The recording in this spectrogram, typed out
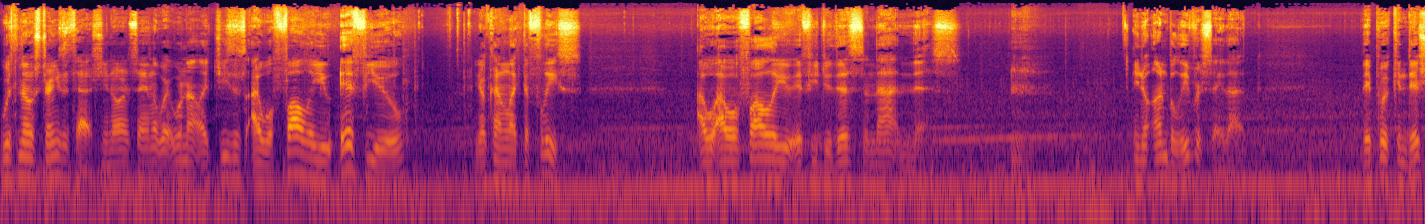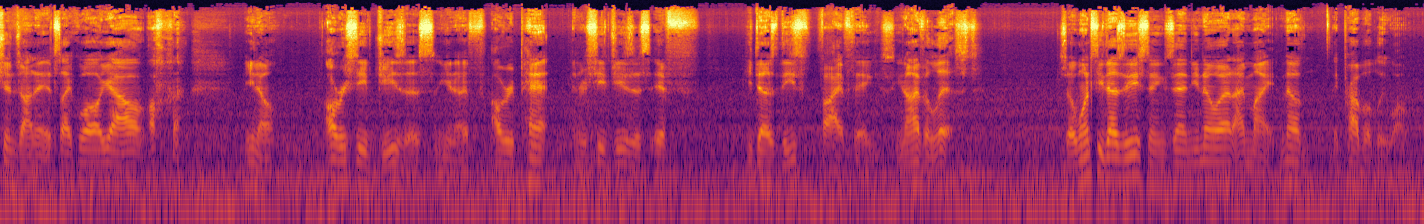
with no strings attached. You know what I'm saying? We're not like, Jesus, I will follow you if you, you know, kind of like the fleece. I will, I will follow you if you do this and that and this. you know, unbelievers say that. They put conditions on it. It's like, well, yeah, I'll, I'll you know, I'll receive Jesus. You know, if I'll repent and receive Jesus if he does these five things. You know, I have a list. So once he does these things, then you know what? I might. No, they probably won't.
